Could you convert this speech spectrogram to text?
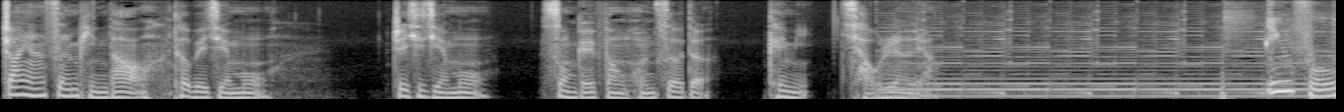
张扬私人频道特别节目，这期节目送给粉红色的 Kimi 乔任梁。音符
